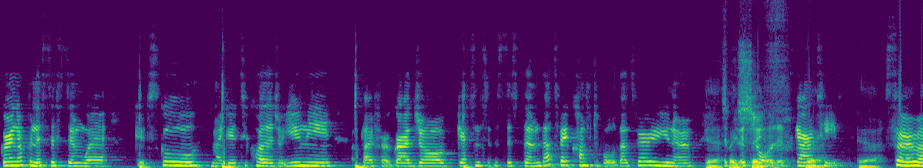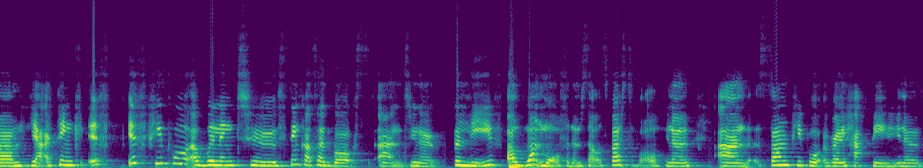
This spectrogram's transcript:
growing up in a system where go to school, might go to college or uni, apply for a grad job, get into the system. That's very comfortable. That's very, you know, yeah, it's, it's, it's sure, it's guaranteed. Yeah. yeah. So um, yeah, I think if if people are willing to think outside the box and you know believe or want more for themselves, first of all, you know, and some people are very happy, you know,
